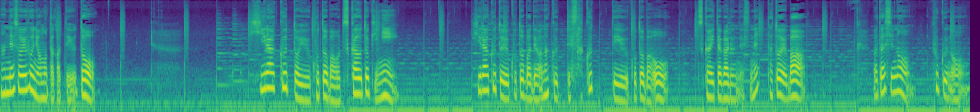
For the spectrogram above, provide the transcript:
なんでそういう風に思ったかっていうと開くという言葉を使う時に開くという言葉ではなくって咲くっていう言葉を使いたがるんですね例えば私の服の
